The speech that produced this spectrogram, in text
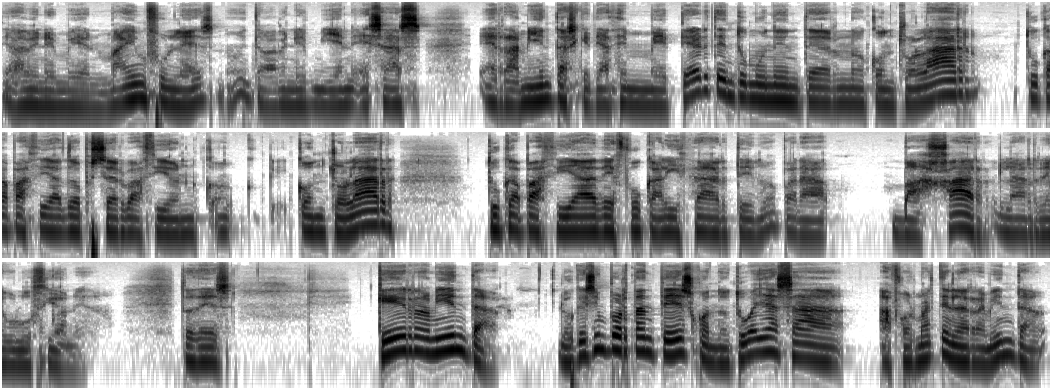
te va a venir bien mindfulness, ¿no? te va a venir bien esas herramientas que te hacen meterte en tu mundo interno, controlar tu capacidad de observación, controlar tu capacidad de focalizarte, ¿no? Para bajar las revoluciones. Entonces, ¿qué herramienta? Lo que es importante es cuando tú vayas a, a formarte en la herramienta,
